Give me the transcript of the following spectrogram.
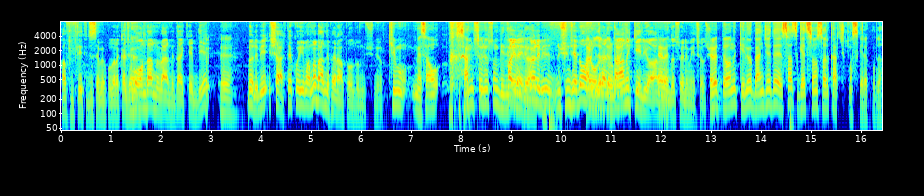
Hafifletici sebep olarak. Acaba ondan mı vermedi hakem diye. Ee, Böyle bir şart koyayım ama ben de penaltı olduğunu düşünüyorum. kim mesela o, sen mi söylüyorsun biliyorum Hayır hayır diyor. böyle bir düşünce de olabilir. olabilir, Hani böyle- dağınık geliyor anlamında Evet. söylemeye çalışıyorum. Evet dağınık geliyor. Bence de esas Getson sarı kart çıkması gerek burada.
